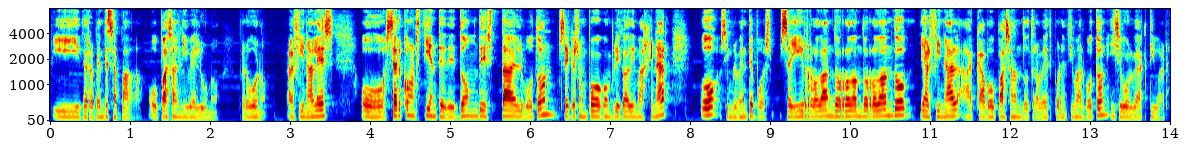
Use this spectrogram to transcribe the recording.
y de repente se apaga o pasa al nivel 1. Pero bueno, al final es o ser consciente de dónde está el botón, sé que es un poco complicado de imaginar, o simplemente pues seguir rodando, rodando, rodando y al final acabo pasando otra vez por encima del botón y se vuelve a activar.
